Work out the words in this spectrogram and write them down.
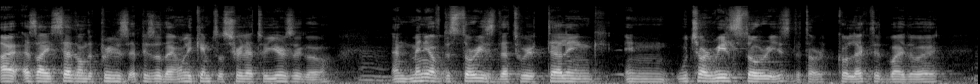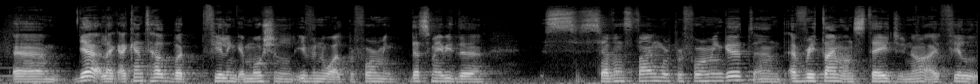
I, as I said on the previous episode, I only came to Australia two years ago, and many of the stories that we're telling in which are real stories that are collected, by the way. Um, yeah, like I can't help but feeling emotional even while performing. That's maybe the s- seventh time we're performing it, and every time on stage, you know, I feel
